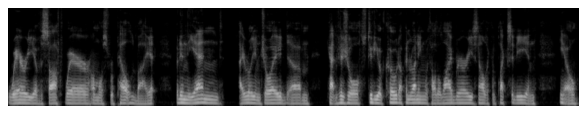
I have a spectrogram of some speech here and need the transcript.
wary of the software, almost repelled by it. But in the end, I really enjoyed. Um, got Visual Studio Code up and running with all the libraries and all the complexity, and you know,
